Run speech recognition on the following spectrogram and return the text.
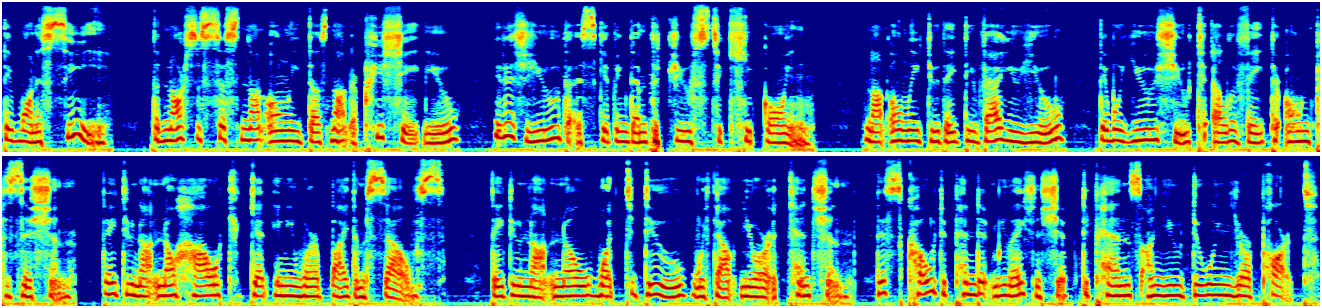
they want to see. The narcissist not only does not appreciate you, it is you that is giving them the juice to keep going. Not only do they devalue you, they will use you to elevate their own position. They do not know how to get anywhere by themselves. They do not know what to do without your attention. This codependent relationship depends on you doing your part.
